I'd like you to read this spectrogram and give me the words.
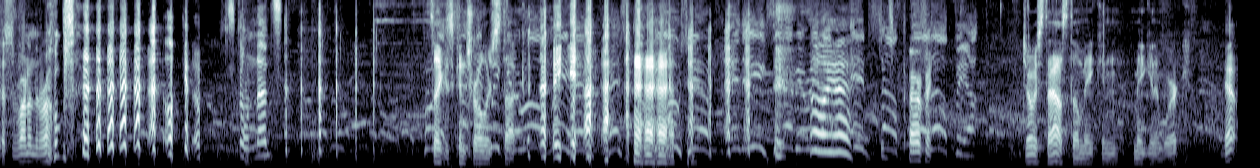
Just running the ropes. Look at him. He's going nuts. It's like his controller's stuck. Oh, yeah. It's perfect. Joey Styles still making making it work. Yep.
